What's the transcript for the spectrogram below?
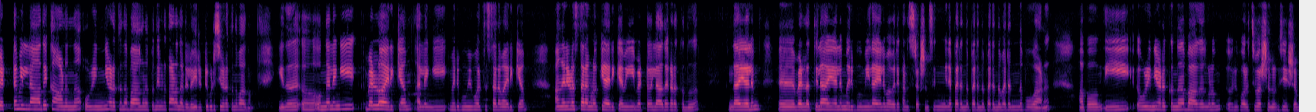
വെട്ടമില്ലാതെ കാണുന്ന ഒഴിഞ്ഞു കിടക്കുന്ന ഭാഗങ്ങൾ ഇപ്പം നിങ്ങൾ കാണുന്നുണ്ടല്ലോ ഇരുട്ട് പിടിച്ച് കിടക്കുന്ന ഭാഗം. ഇത് ഒന്നല്ലെങ്കിൽ വെള്ളമായിരിക്കാം അല്ലെങ്കിൽ മരുഭൂമി പോലത്തെ സ്ഥലമായിരിക്കാം. അങ്ങനെയുള്ള സ്ഥലങ്ങളൊക്കെ ആയിരിക്കാം ഈ വെട്ടമില്ലാതെ കിടക്കുന്നത്. എന്തായാലും വെള്ളത്തിലായാലും മരുഭൂമിയിലായാലും അവരെ കൺസ്ട്രക്ഷൻസ് ഇങ്ങനെ പരന്ന് പരന്ന് പരന്ന് പരന്ന് പോവാണ്. അപ്പോൾ ഈ ഒഴിഞ്ഞു കിടക്കുന്ന ഭാഗങ്ങളും ഒരു കുറച്ച് വർഷങ്ങൾക്ക് ശേഷം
